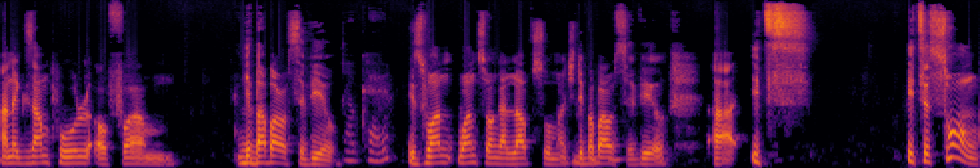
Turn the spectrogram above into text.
An example of um, the Barber of Seville Okay. is one one song I love so much. The Barber of Seville. Uh, it's it's a song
